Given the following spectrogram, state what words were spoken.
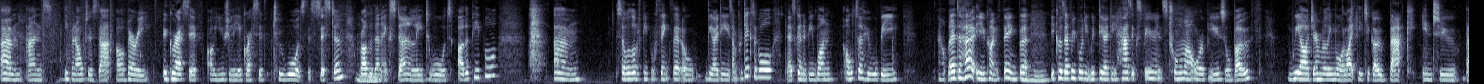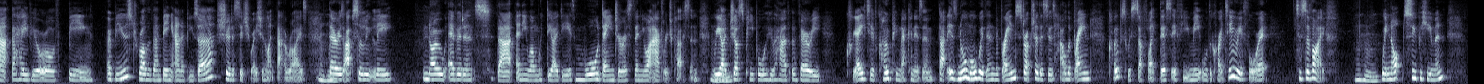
Um, and even alters that are very aggressive are usually aggressive towards the system rather than externally towards other people. Um, so a lot of people think that oh, DID is unpredictable. There's going to be one alter who will be out there to hurt you, kind of thing. But because everybody with DID has experienced trauma or abuse or both, we are generally more likely to go back into that behavior of being abused rather than being an abuser should a situation like that arise. Mm-hmm. There is absolutely no evidence that anyone with DID is more dangerous than your average person. We are mm-hmm. just people who have a very creative coping mechanism that is normal within the brain structure. This is how the brain copes with stuff like this if you meet all the criteria for it to survive. Mm-hmm. We're not superhuman.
